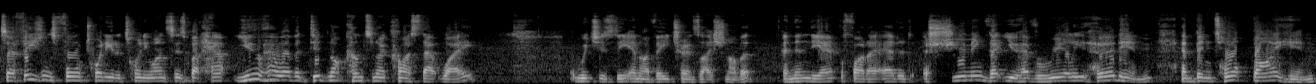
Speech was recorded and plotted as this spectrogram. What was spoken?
So Ephesians 4:20 20 to 21 says, But how, you, however, did not come to know Christ that way, which is the NIV translation of it. And then the Amplified I added, assuming that you have really heard him and been taught by him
